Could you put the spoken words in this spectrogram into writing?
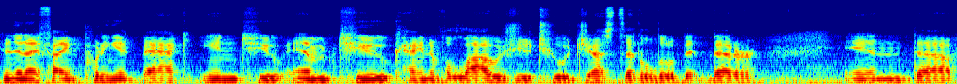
And then I find putting it back into M2 kind of allows you to adjust it a little bit better. And, uh,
